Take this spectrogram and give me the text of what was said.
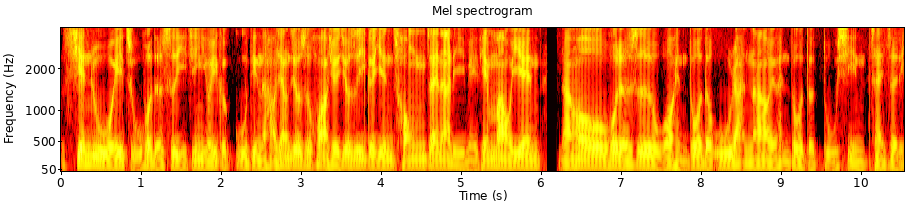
先入为主，或者是已经有一个固定的，好像就是化学就是一个烟囱在那里每天冒烟，然后或者是我很多的污染，然后有很多的毒性在这里。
